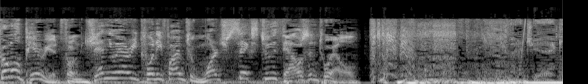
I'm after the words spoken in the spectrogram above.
Promo period from January 25 to March 6, 2012. Magic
